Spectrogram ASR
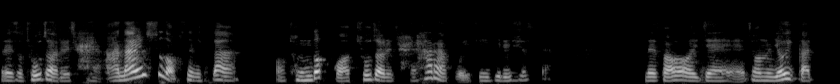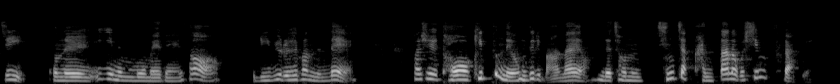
그래서 조절을 잘 안 할 수는 없으니까 어, 정도껏 조절을 잘 하라고 이제 얘기를 해주셨어요. 그래서 이제 저는 여기까지 오늘 이기는 몸에 대해서 리뷰를 해봤는데 사실 더 깊은 내용들이 많아요. 근데 저는 진짜 간단하고 심플하게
